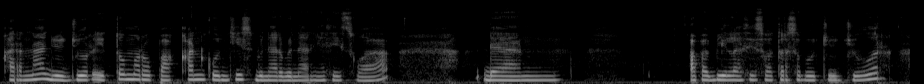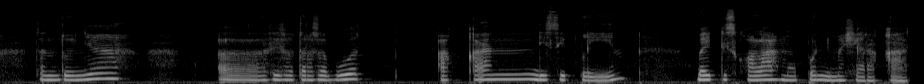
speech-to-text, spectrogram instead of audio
Karena jujur itu merupakan kunci sebenar-benarnya siswa dan apabila siswa tersebut jujur, tentunya uh, siswa tersebut akan disiplin baik di sekolah maupun di masyarakat.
